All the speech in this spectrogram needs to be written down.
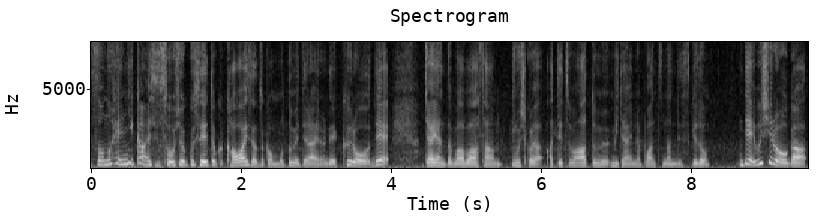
その辺に関して装飾性とか可愛さとかを求めてないので黒でジャイアント馬場さんもしくはアテツマアトムみたいなパンツなんですけどで後ろが、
